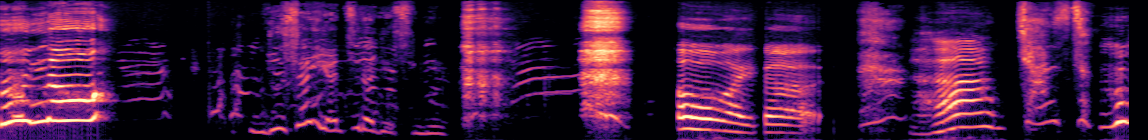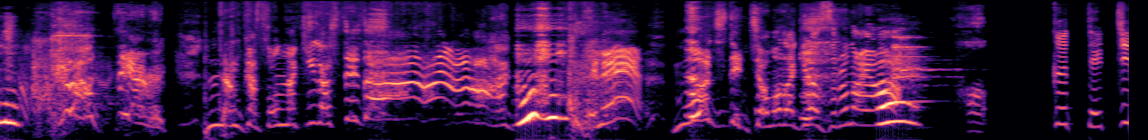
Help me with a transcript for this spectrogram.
Oh うるさい奴らですね。no! Oh my god. Ah! チャンスなんかそんな気がしてた。てめえ、マジで邪魔だけはするなよ。食って次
